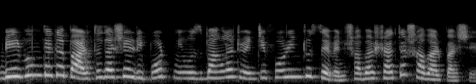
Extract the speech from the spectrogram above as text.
বীরভূম থেকে পার্থ দাসের report, news Bangla twenty four into seven, সবার সাথে, সবার পাশে।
